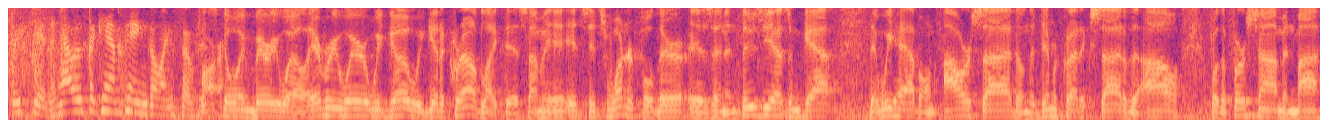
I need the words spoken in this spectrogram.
Appreciate it. How is the campaign going so far? It's going very well. Everywhere we go, we get a crowd like this. I mean, it's it's wonderful. There is an enthusiasm gap that we have on our side, on the Democratic side of the aisle, for the first time in my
